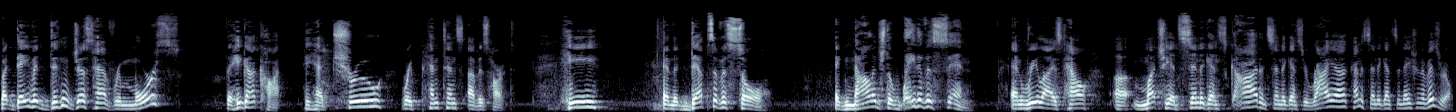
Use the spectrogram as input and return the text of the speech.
But David didn't just have remorse that he got caught, he had true repentance of his heart. He, in the depths of his soul, acknowledged the weight of his sin and realized how uh, much he had sinned against God and sinned against Uriah, kind of sinned against the nation of Israel.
